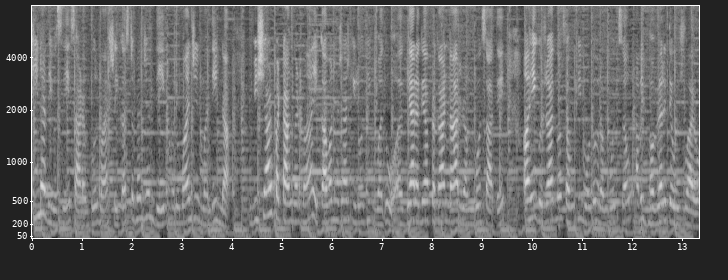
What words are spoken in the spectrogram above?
ધૂળેટીના દિવસે સાળંગપુરમાં શ્રી કષ્ટભંજન દેવ હનુમાનજી મંદિરના વિશાળ પટાંગણમાં એકાવન હજાર કિલોથી વધુ અગિયાર અગિયાર પ્રકારના રંગો સાથે અહીં ગુજરાતનો સૌથી મોટો રંગોત્સવ આવી ભવ્ય રીતે ઉજવાયો.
